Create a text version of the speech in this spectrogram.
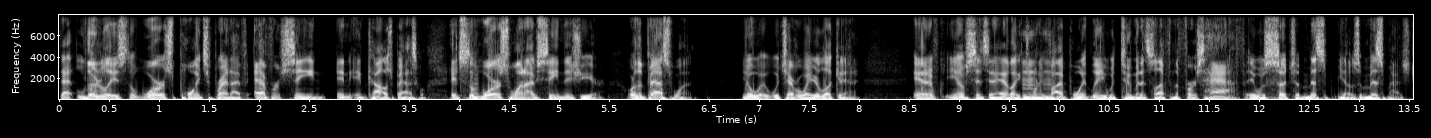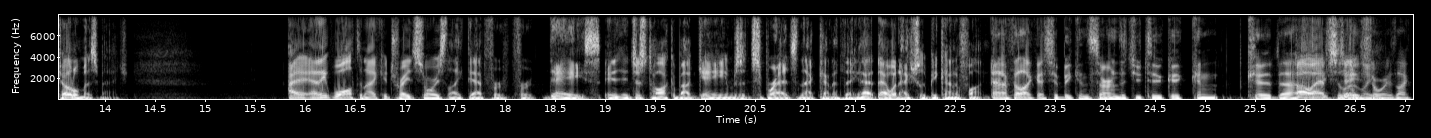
that literally is the worst point spread I've ever seen in, in college basketball. It's the worst one I've seen this year, or the best one, you know, whichever way you're looking at it. And if you know Cincinnati had like Mm-hmm. 25 point lead with two minutes left in the first half, it was such a miss. You know, it was a mismatch, total mismatch. I, I think Walt and I could trade stories like that for for days and, and just talk about games and spreads and that kind of thing. That that would actually be kind of fun. And I feel like I should be concerned that you two could can could uh, Oh, absolutely. stories like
